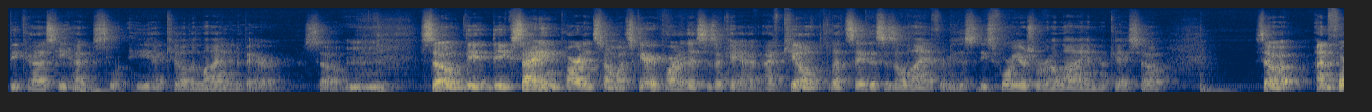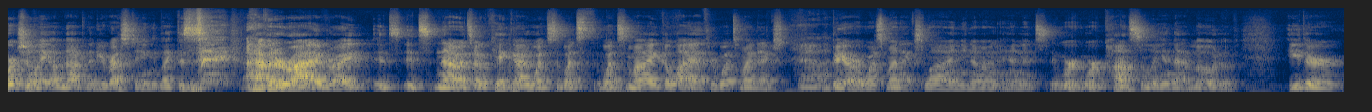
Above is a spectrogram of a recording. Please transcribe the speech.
because he had sl- he had killed a lion and a bear. So hmm so the the exciting part and somewhat scary part of this is okay. I, I've killed. Let's say this is a lion for me. This these four years were a lion. Okay, so. So unfortunately, I'm not going to be resting. Like this is, I haven't arrived. Right? It's it's now it's okay. God, what's what's what's my Goliath or what's my next Yeah. bear or what's my next line? You know, and, and it's we're we're constantly in that mode of either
